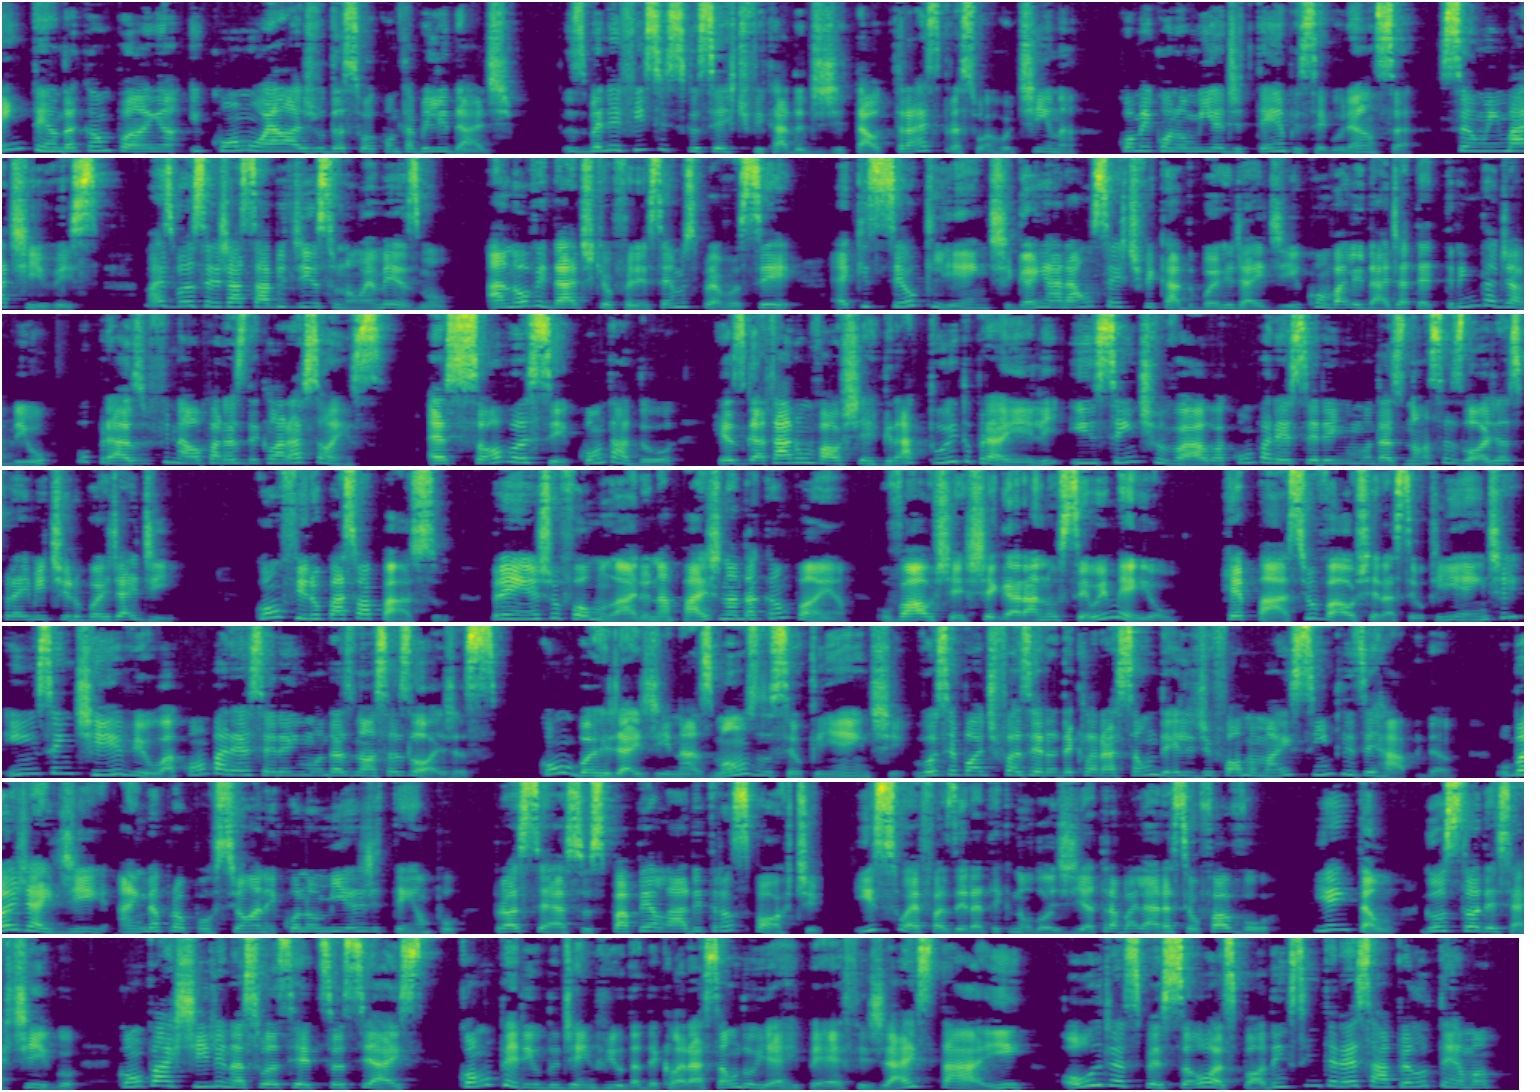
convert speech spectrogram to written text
Entenda a campanha e como ela ajuda a sua contabilidade. Os benefícios que o certificado digital traz para sua rotina, como economia de tempo e segurança, são imbatíveis. Mas você já sabe disso, não é mesmo? A novidade que oferecemos para você é que seu cliente ganhará um certificado Bird ID com validade até 30 de abril, o prazo final para as declarações. É só você, contador, resgatar um voucher gratuito para ele e incentivá-lo a comparecer em uma das nossas lojas para emitir o Bird ID. Confira o passo a passo. Preencha o formulário na página da campanha. O voucher chegará no seu e-mail. Repasse o voucher a seu cliente e incentive-o a comparecer em uma das nossas lojas. Com o Bird ID nas mãos do seu cliente, você pode fazer a declaração dele de forma mais simples e rápida. O Bird ID ainda proporciona economias de tempo, processos, papelado e transporte. Isso é fazer a tecnologia trabalhar a seu favor. E então, gostou desse artigo? Compartilhe nas suas redes sociais. Como o período de envio da declaração do IRPF já está aí, outras pessoas podem se interessar pelo tema.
